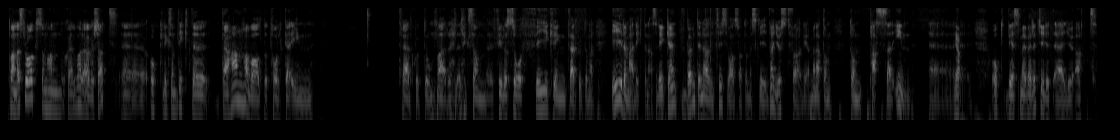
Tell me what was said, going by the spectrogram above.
på andra språk som han själv har översatt. Eh, och liksom dikter där han har valt att tolka in trädsjukdomar eller liksom filosofi kring trädsjukdomar i de här dikterna. Så det, kan, behöver inte nödvändigtvis vara så att de är skrivna just för det, men att de, de passar in. Eh, ja. Och det som är väldigt tydligt är ju att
